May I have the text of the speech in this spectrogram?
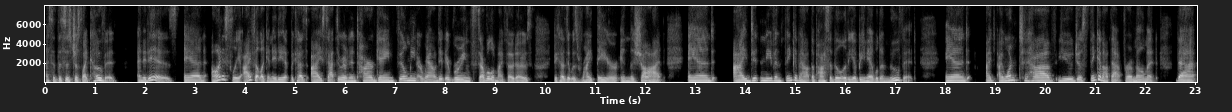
I said, this is just like COVID. And it is. And honestly, I felt like an idiot because I sat through an entire game filming around it. It ruined several of my photos because it was right there in the shot. And I didn't even think about the possibility of being able to move it. And I, I want to have you just think about that for a moment that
